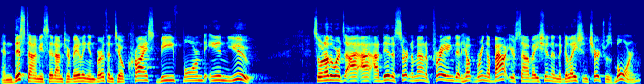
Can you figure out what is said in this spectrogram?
And this time he said, I'm travailing in birth until Christ be formed in you. So, in other words, I, I, I, did a certain amount of praying that helped bring about your salvation, and the Galatian church was born.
